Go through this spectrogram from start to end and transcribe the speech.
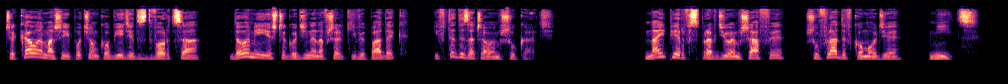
Czekałem, aż jej pociąg objedzie z dworca, dałem jej jeszcze godzinę na wszelki wypadek i wtedy zacząłem szukać. Najpierw sprawdziłem szafy, szuflady w komodzie, nic.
